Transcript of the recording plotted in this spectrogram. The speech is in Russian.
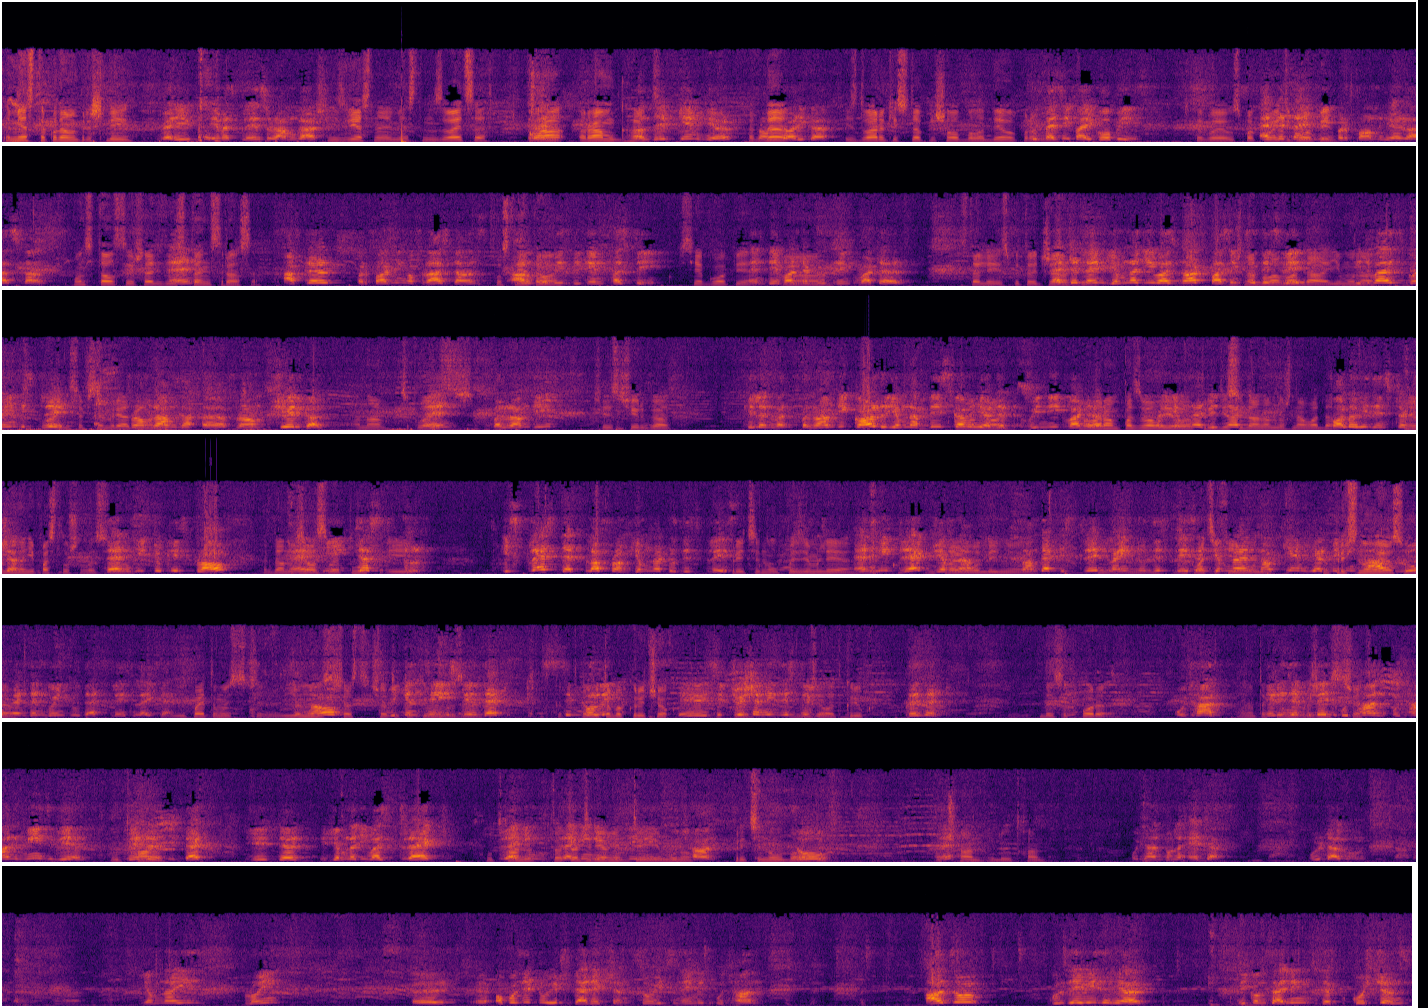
Это место, куда мы пришли, известное место, называется Ра- Когда из Двараки сюда пришел Баладева чтобы успокоить гопи. Он стал совершать здесь танец раса. После этого- Все гопи стали испытывать At that жажду. time Yamuna ji was not passing Нужна through была this way. вода. Ему was going была не совсем рядом. from Она, uh, она текла из- через Чиргат. Kilanvan, Balramji called Yamuna, please come here that we need water. Баларам позвал ее, Yamuna приди сюда, нам нужна вода. Но Ямуна instruction. не послушалась его. Когда он взял свой плуг и притянул по земле, And he dragged он провел линию, from that straight line to this place. And захватив И making притянул ее сюда. loop and then going to that place like that. и поэтому с- So ему now сейчас течет таким образом. Как будто бы крючок uh, still делает, крюк. До сих пор э, Udhan. There is a village. Udhan. Udhan means where, where the, that the Yamunaji was dragged. Утхан, dragging- это та dragging деревня, into где the ему Udhan. притянул So, Баладев. eh? Утхан или Утхан. Udhan का मतलब ऐसा उल्टा घूम Yamuna is flowing uh, uh, opposite to its direction, so its name is Udhan. Also, Gurudev is here reconciling the questions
